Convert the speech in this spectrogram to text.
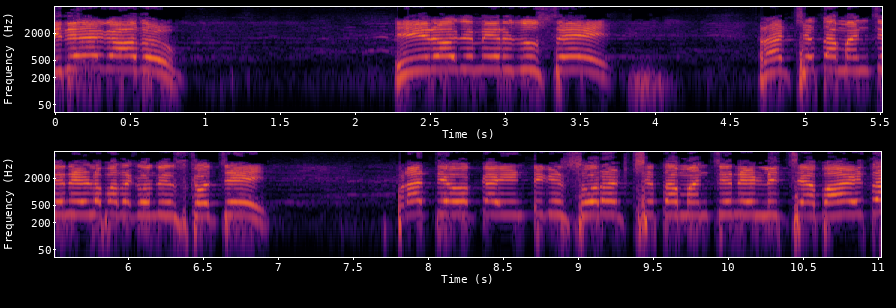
ఇదే కాదు ఈరోజు మీరు చూస్తే రక్షిత మంచినీళ్ళ పథకం తీసుకొచ్చి ప్రతి ఒక్క ఇంటికి సురక్షిత మంచినీళ్ళు ఇచ్చే బాధ్యత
